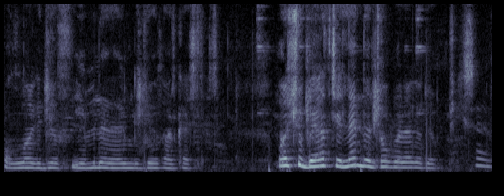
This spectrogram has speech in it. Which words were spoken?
Vallahi gidiyoruz. Yemin ederim gidiyoruz arkadaşlar. Ben şu beyaz şeylerden çok merak ediyorum. Çeksene.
